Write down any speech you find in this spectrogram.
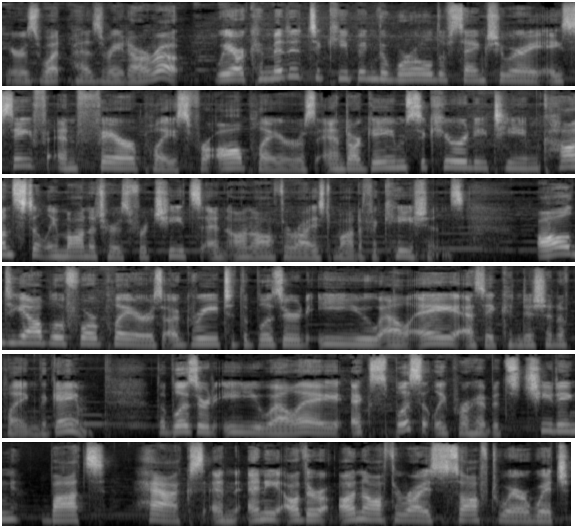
Here's what PezRadar wrote We are committed to keeping the world of Sanctuary a safe and fair place for all players, and our game security team constantly monitors for cheats and unauthorized modifications. All Diablo 4 players agree to the Blizzard EULA as a condition of playing the game. The Blizzard EULA explicitly prohibits cheating, bots, hacks, and any other unauthorized software which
